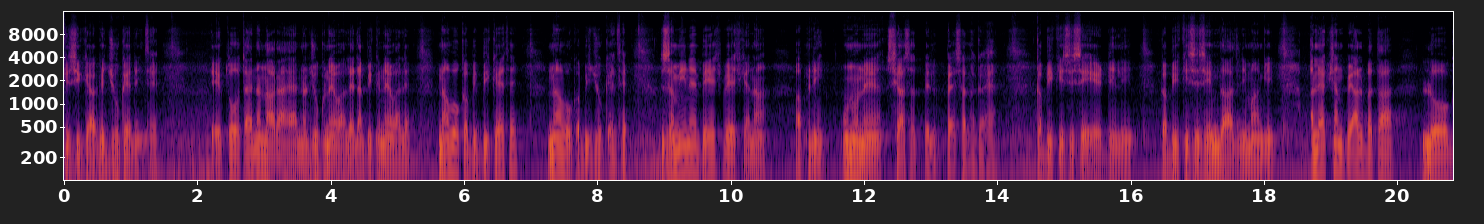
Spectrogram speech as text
किसी के आगे झुके नहीं थे। एक तो होता है ना नारा है, ना झुकने वाले, ना बिकने वाले। ना वो कभी बिके थे, ना वो कभी झुके थे। ज़मीनें बेच बेच के ना अपनी उन्होंने सियासत पे पैसा लगाया। कभी किसी से एड नहीं ली, कभी किसी से इमदाद नहीं मांगी। इलेक्शन पे अलबत्ता लोग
